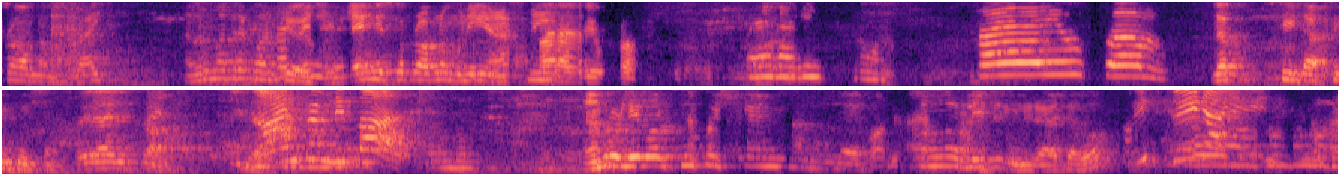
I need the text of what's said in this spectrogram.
problem, right? I'm Matra Conchi. Lang is the problem. Muni asked me. Where are you from? Where are you from? Where are you from? Look, she's asking question. Where are you from? I'm from Nepal. हाम्रो लेभल टू क्वेसन रिलेटेड हुनेरहेछ हो Which grade are you in?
